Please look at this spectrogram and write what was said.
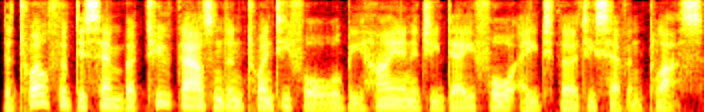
The 12th of December 2024 will be High Energy Day for age 37 plus.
